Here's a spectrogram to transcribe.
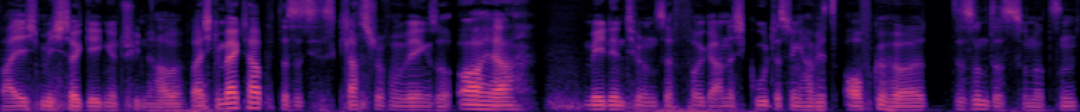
weil ich mich dagegen entschieden habe. Weil ich gemerkt habe, das ist dieses klassische von wegen so, oh ja, Medien tun uns ja voll gar nicht gut, deswegen habe ich jetzt aufgehört, das und das zu nutzen.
